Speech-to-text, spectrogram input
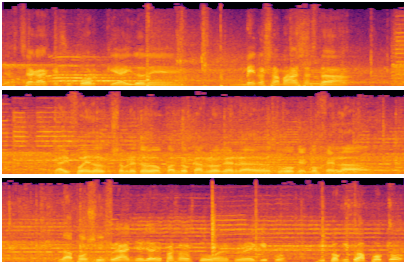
Y Achaga, que es un jugador que ha ido de menos a más hasta... Ahí fue sobre todo cuando Carlos Guerra tuvo que coger la, la posición. De años ya de pasado estuvo en el primer equipo y poquito a poco,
